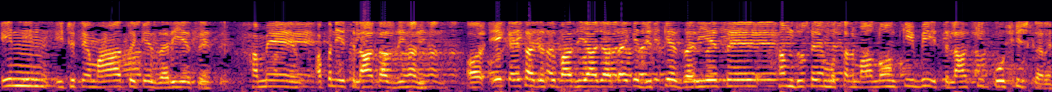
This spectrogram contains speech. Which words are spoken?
ان اجتماعات کے ذریعے سے ہمیں اپنی اصلاح کا ذہن اور ایک ایسا جذبہ دیا جاتا ہے کہ جس کے ذریعے سے ہم دوسرے مسلمانوں کی بھی اصلاح کی کوشش کریں۔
